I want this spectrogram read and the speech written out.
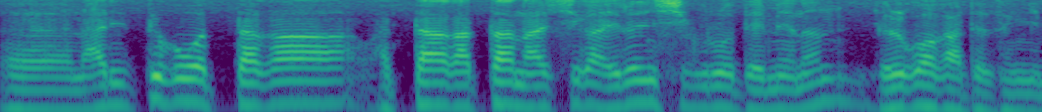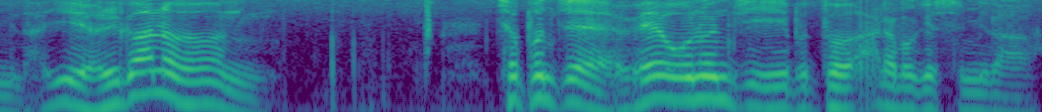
에, 날이 뜨거웠다가 왔다 갔다 날씨가 이런 식으로 되면은 열과가 더 생깁니다. 이 열과는 첫 번째 왜 오는지부터 알아보겠습니다.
